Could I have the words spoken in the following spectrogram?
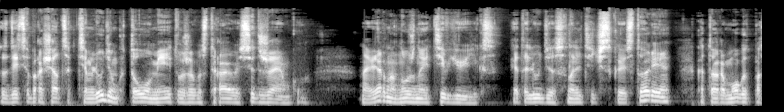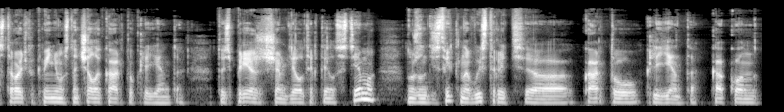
здесь обращаться к тем людям, кто умеет уже выстраивать CGM-ку. наверное, нужно идти в UX. Это люди с аналитической историей, которые могут построить как минимум сначала карту клиента. То есть прежде чем делать ритейл-систему, нужно действительно выстроить э, карту клиента, как он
